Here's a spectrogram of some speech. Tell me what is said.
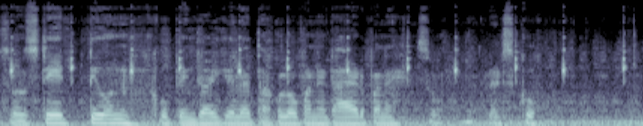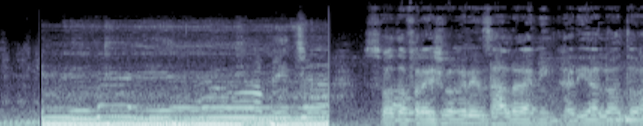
सो स्टेट ट्यून खूप एन्जॉय केलं थकलो पण आहे टायर्ड पण आहे. सो लेट्स गो सो आता फ्रेश वगैरे झालं आणि घरी आलो आता.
